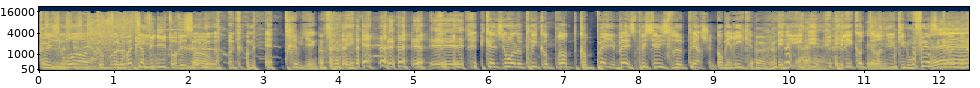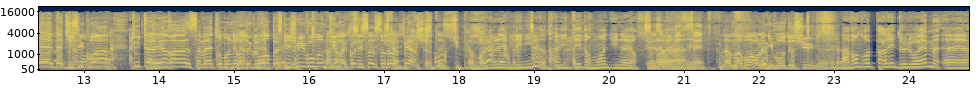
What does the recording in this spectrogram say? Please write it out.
quand je Le vois le as prix- fini, toi, Vincent très bien. Et, et quand je vois le prix qu'on prend, qu'on paye, ben, spécialiste de perche comme Eric, et, et- et les comptes rendus qu'il nous fait, c'est quand même Eh, énorme. ben, tu sais quoi Tout à l'heure, hein, ça va être mon heure de gloire parce que je vais vous montrer Ah, ma connaissance de la perche. Supplie. Renaud Lavillenie, notre invité dans moins d'une heure. Sur, 16h27. RMC. Là, on va voir le niveau au-dessus. Avant de reparler de l'OM, euh,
